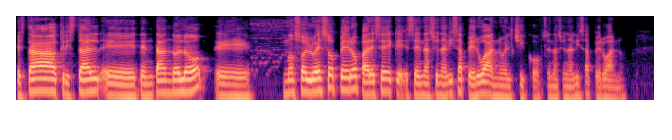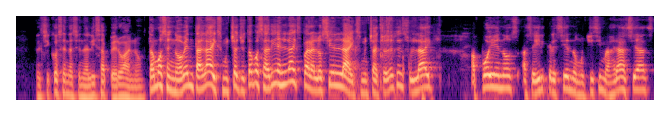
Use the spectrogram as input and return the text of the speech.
Está Cristal eh, tentándolo. eh, no solo eso, pero parece que se nacionaliza peruano el chico. Se nacionaliza peruano. El chico se nacionaliza peruano. Estamos en 90 likes, muchachos. Estamos a 10 likes para los 100 likes, muchachos. Dejen su like. Apóyenos a seguir creciendo. Muchísimas gracias.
